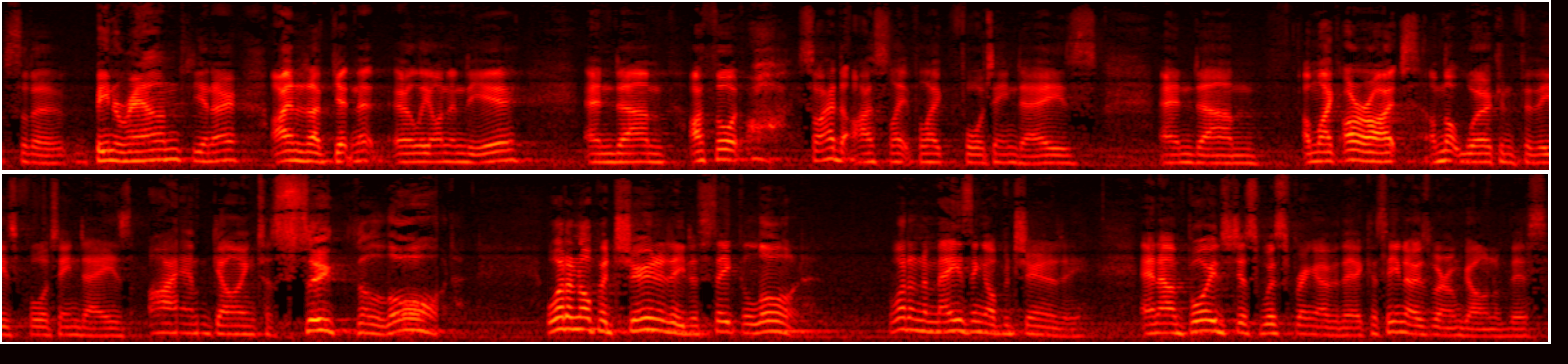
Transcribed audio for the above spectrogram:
sort of been around, you know. I ended up getting it early on in the year. And um, I thought, oh, so I had to isolate for like 14 days. And um, I'm like, all right, I'm not working for these 14 days. I am going to seek the Lord. What an opportunity to seek the Lord. What an amazing opportunity. And uh, Boyd's just whispering over there because he knows where I'm going with this.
